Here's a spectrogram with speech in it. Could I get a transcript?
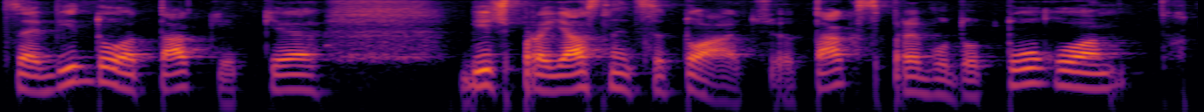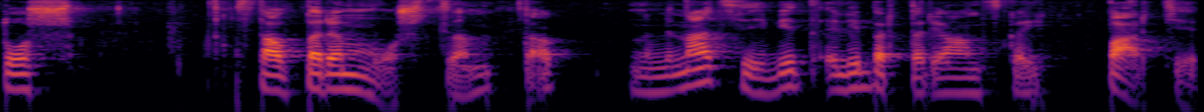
це відео так, яке більш прояснить ситуацію, так, з приводу того, хто ж став переможцем так, номінації від лібертаріанської партії.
